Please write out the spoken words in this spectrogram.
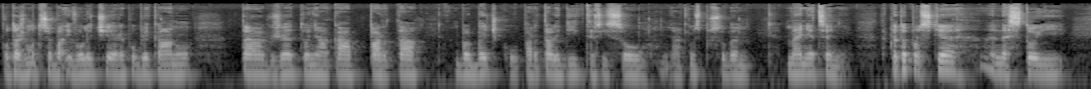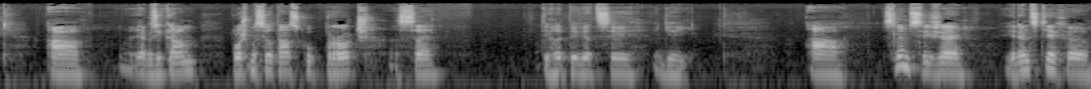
potažmo třeba i voliči republikánů, takže to nějaká parta blbečků, parta lidí, kteří jsou nějakým způsobem méně cení. Takhle to prostě nestojí a jak říkám, položme si otázku, proč se tyhle ty věci dějí. A myslím si, že jeden z těch eh,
